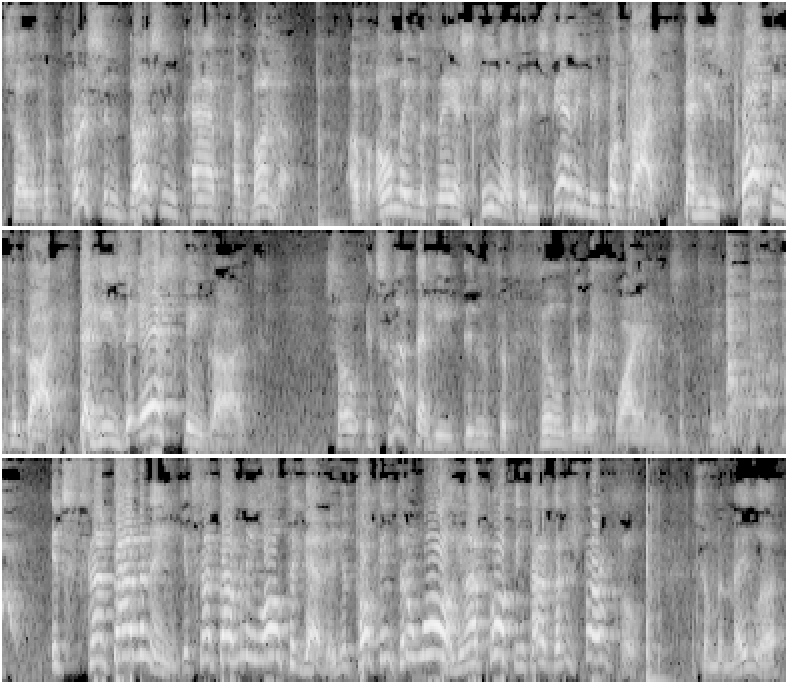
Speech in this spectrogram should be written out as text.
So if a person doesn't have kavana of Omed Lifnei Ashkina, that he's standing before God, that he's talking to God, that he's asking God, so it's not that he didn't fulfill the requirements of tefillah. It's not davening. It's not davening altogether. You're talking to the wall. You're not talking to HaKadosh Baruch Hu. So Mamela,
